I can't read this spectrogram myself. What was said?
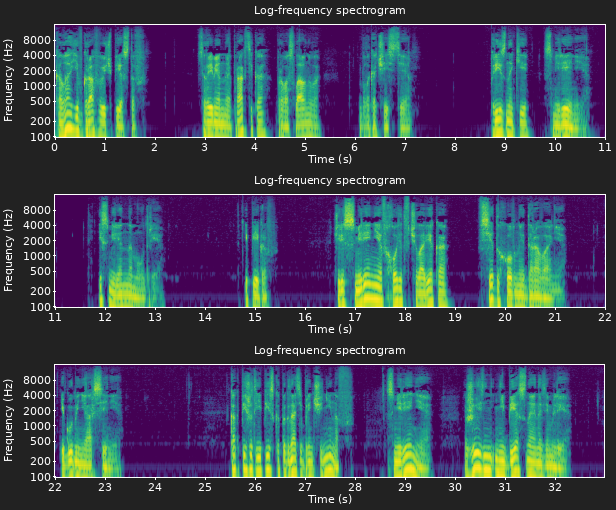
Николай Евграфович Пестов. Современная практика православного благочестия. Признаки смирения и смиренно-мудрия. Эпиграф. Через смирение входят в человека все духовные дарования. Игумене Арсения. Как пишет епископ Игнатий Бринчанинов, смирение — жизнь небесная на земле,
